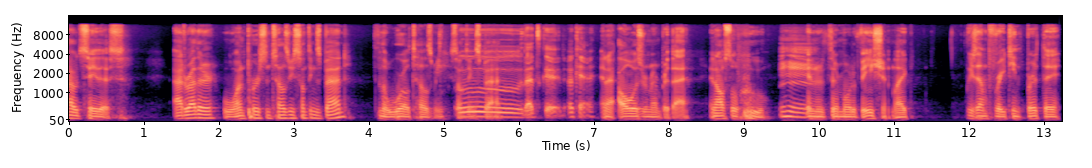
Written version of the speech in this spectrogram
I would say this: I'd rather one person tells me something's bad than the world tells me something's bad. ooh that's good. Okay. And I always remember that. and also who and their motivation. Like, example, for 18th birthday,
